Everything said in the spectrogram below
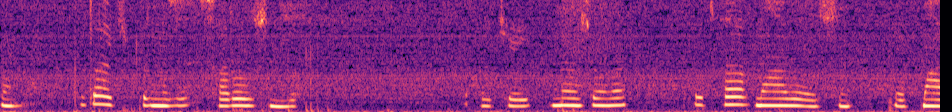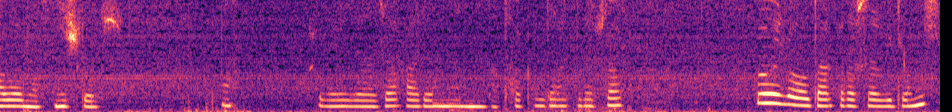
Tamam. Buradaki kırmızı sarı olsun bu. Okey. Ondan sonra bu da mavi olsun. Yok mavi olmasın yeşil olsun. Heh. Şuraya güzelce arayanlarımızla takıldı arkadaşlar. Böyle oldu arkadaşlar videomuz.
